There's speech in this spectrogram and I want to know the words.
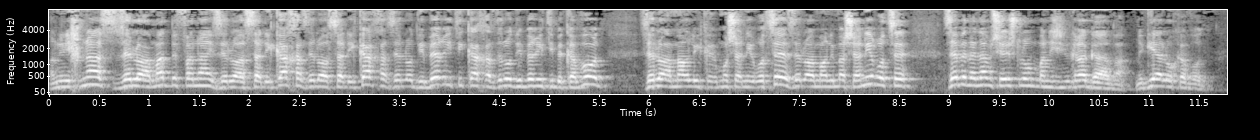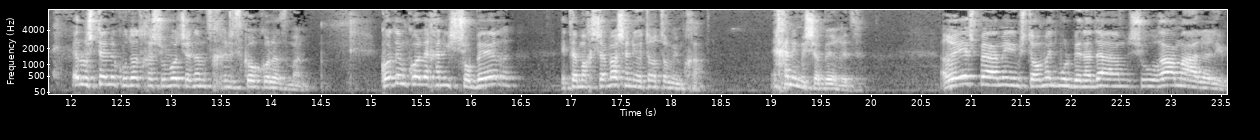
אני נכנס, זה לא עמד בפניי, זה לא עשה לי ככה, זה לא עשה לי ככה, זה לא דיבר איתי ככה, זה לא דיבר איתי בכבוד, זה לא אמר לי כמו שאני רוצה, זה לא אמר לי מה שאני רוצה. זה בן אדם שיש לו מה שנקרא גאווה, מגיע לו כבוד. אלו שתי נקודות חשובות שאדם צריך לזכור כל הזמן. קודם כל, איך אני שובר את המחשבה שאני יותר טוב ממך. איך אני משבר את זה? הרי יש פעמים שאתה עומד מול בן אדם שהוא רע מעללים,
